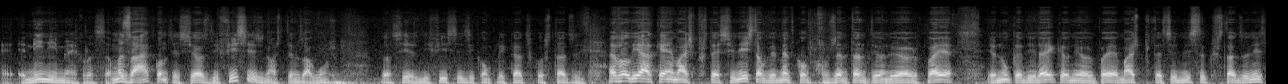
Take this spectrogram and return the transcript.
é, é mínima em relação. Mas há contenciosos difíceis, nós temos alguns dossiês difíceis e complicados com os Estados Unidos. Avaliar quem é mais protecionista, obviamente como representante da União Europeia, eu nunca direi que a União Europeia é mais protecionista que os Estados Unidos.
